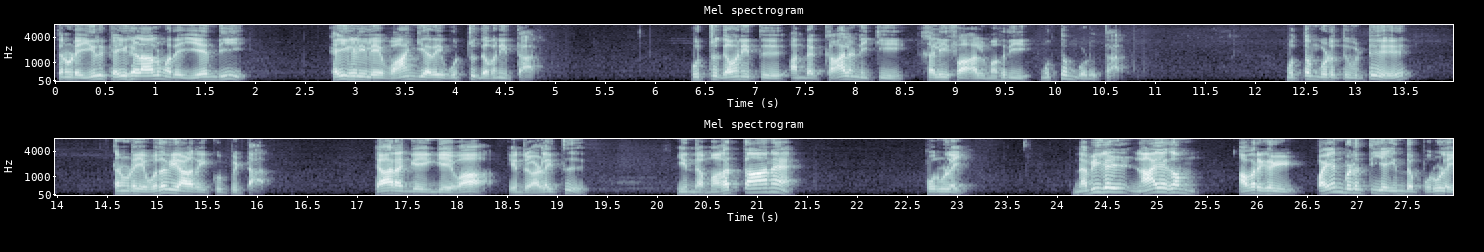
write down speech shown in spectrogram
தன்னுடைய இரு கைகளாலும் அதை ஏந்தி கைகளிலே வாங்கி அதை உற்று கவனித்தார். உற்று கவனித்து அந்த காலனிக்கு ஹலீஃபா அல் மஹதி முத்தம் கொடுத்தார். முத்தம் கொடுத்து விட்டு தன்னுடைய உதவியாளரை கூப்பிட்டார். யார் அங்கே இங்கே வா என்று அழைத்து இந்த மகத்தான பொருளை நபிகள் நாயகம் அவர்கள் பயன்படுத்திய இந்த பொருளை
